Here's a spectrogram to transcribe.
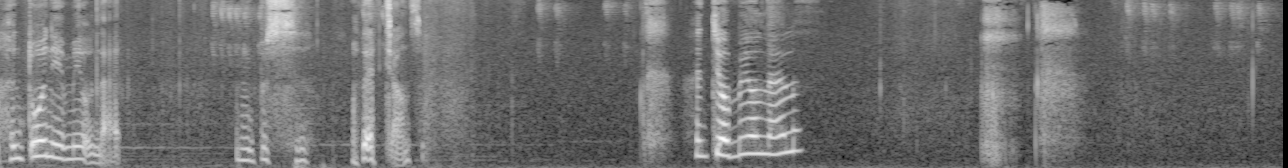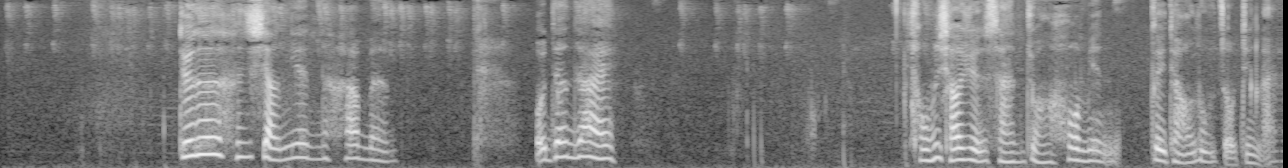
很多年没有来。嗯，不是，我在讲什么？很久没有来了，觉得很想念他们。我正在从小雪山庄后面。这条路走进来，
